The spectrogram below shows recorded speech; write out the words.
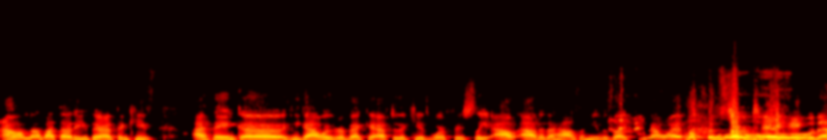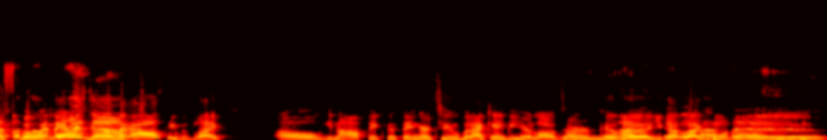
I don't know about that either. I think he's I think uh, he got with Rebecca after the kids were officially out out of the house, and he was like, you know what? Ooh, that's a but when they were still now. in the house, he was like, oh, you know, I'll fix a thing or two, but I can't be here long term because uh, you got a lot going that. on.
